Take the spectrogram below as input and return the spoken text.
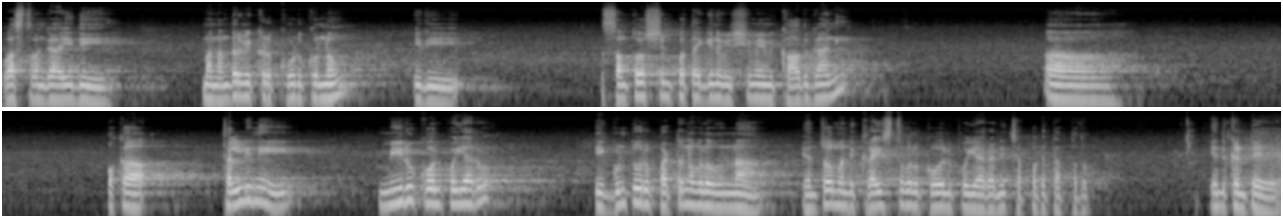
వాస్తవంగా ఇది మనందరం ఇక్కడ కూడుకున్నాం. ఇది సంతోషింపతగిన విషయమేమి కాదు కానీ ఒక తల్లిని మీరు కోల్పోయారు. ఈ గుంటూరు పట్టణంలో ఉన్న ఎంతోమంది క్రైస్తవులు కోల్పోయారని చెప్పక తప్పదు. ఎందుకంటే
